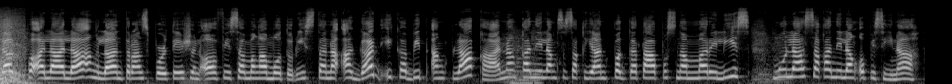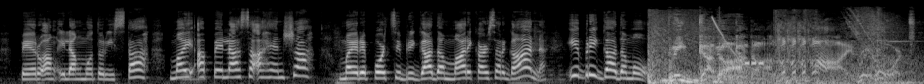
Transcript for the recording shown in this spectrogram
Nagpaalala ang Land Transportation Office sa mga motorista na agad ikabit ang plaka ng kanilang sasakyan pagkatapos na marilis mula sa kanilang opisina. Pero ang ilang motorista may apela sa ahensya. May report si Brigada Maricar Sargan. Ibrigada mo! Brigada Live Report.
